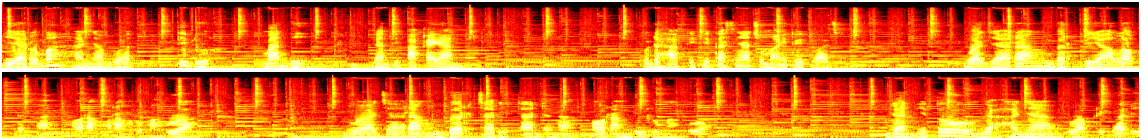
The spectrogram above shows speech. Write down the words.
Iya rumah hanya buat tidur, mandi, ganti pakaian, udah aktivitasnya cuma itu-itu aja. Gua jarang berdialog dengan orang-orang rumah gua. Gua jarang bercerita dengan orang di rumah gua. Dan itu nggak hanya gua pribadi,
